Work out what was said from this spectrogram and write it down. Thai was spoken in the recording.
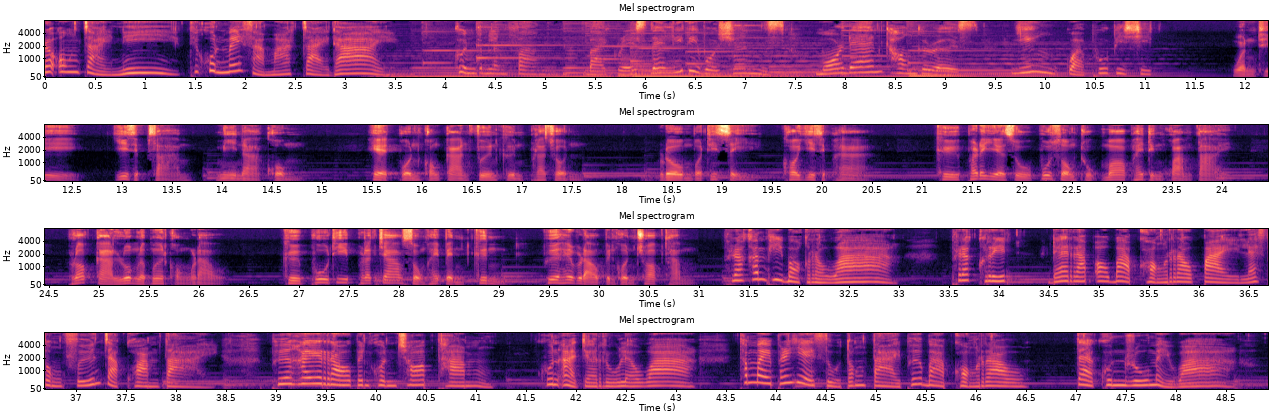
ระองค์จ่ายหนี้ที่คุณไม่สามารถจ่ายได้ คุณกำลังฟัง By Grace Daily Devotions More Than Conquerors ยิ่งกว่าผู้พิชิต วันที่ 23 มีนาคม เหตุผลของการฟื้นคืนพระชน โรมบทที่ 4 ข้อ 25 คือพระเยซูผู้ทรงถูกมอบให้ถึงความตาย เพราะการล่วงละเมิดของเรา คือผู้ที่พระเจ้าทรงให้เป็นขึ้นเพื่อให้เราเป็นคนชอบธรรม พระคัมภีร์บอกเราว่า พระคริสต์ได้รับเอาบาปของเราไปและทรงฟื้นจากความตาย เพื่อให้เราเป็นคนชอบธรรม คุณอาจจะรู้แล้วว่าทำไมพระเยซูต้องตายเพื่อบาปของเรา แต่คุณรู้ไหมว่า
